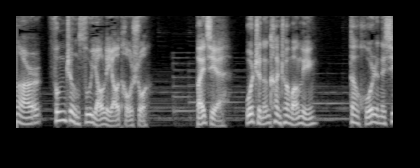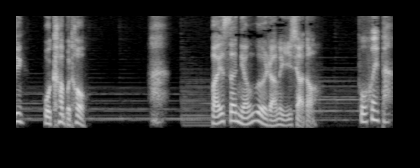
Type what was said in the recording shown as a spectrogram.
而风正苏摇了摇头说：“白姐。”我只能看穿亡灵，但活人的心我看不透。啊！白三娘愕然了一下，道：“不会吧？”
